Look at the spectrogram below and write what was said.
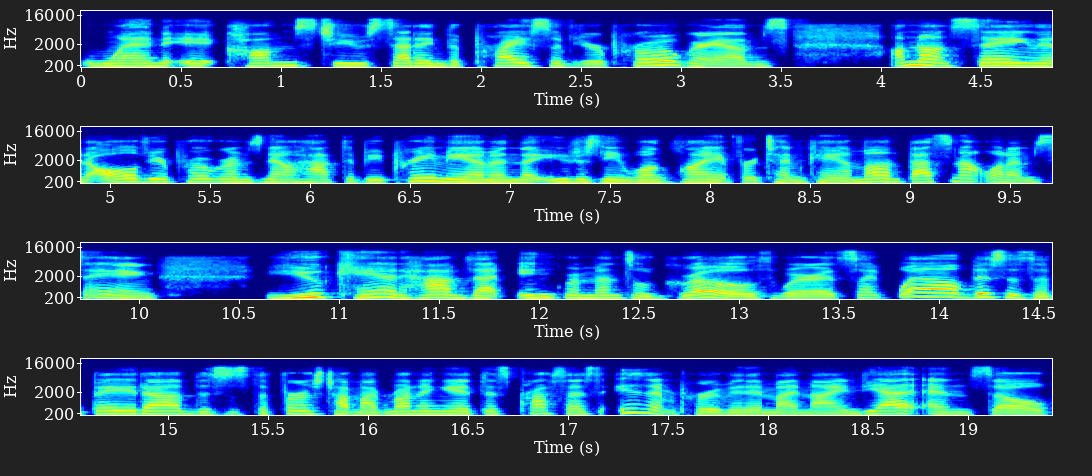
when it comes to setting the price of your programs, I'm not saying that all of your programs now have to be premium and that you just need one client for 10K a month. That's not what I'm saying you can have that incremental growth where it's like, well, this is a beta. This is the first time I'm running it. This process isn't proven in my mind yet. And so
